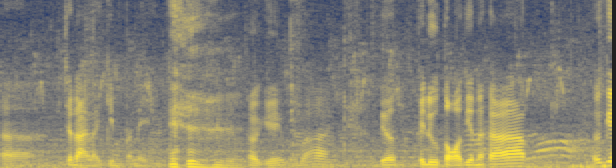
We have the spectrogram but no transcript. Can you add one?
เอ่อจะได้อะไรกินตอนนี้ โอเคบ๊ายบายเดี๋ยวไปดูต่อเดียวนะครับ โอเค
